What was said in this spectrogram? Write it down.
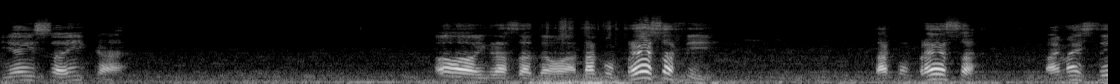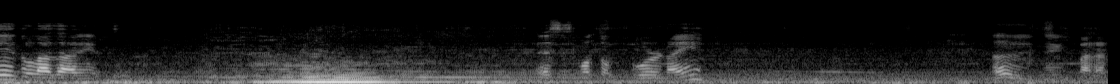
E é isso aí, cara. Ó, oh, engraçadão, ó. Tá com pressa, filho? Tá com pressa? Vai mais cedo, Lazarento. Esses motocorno aí. Ai, nem parar.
